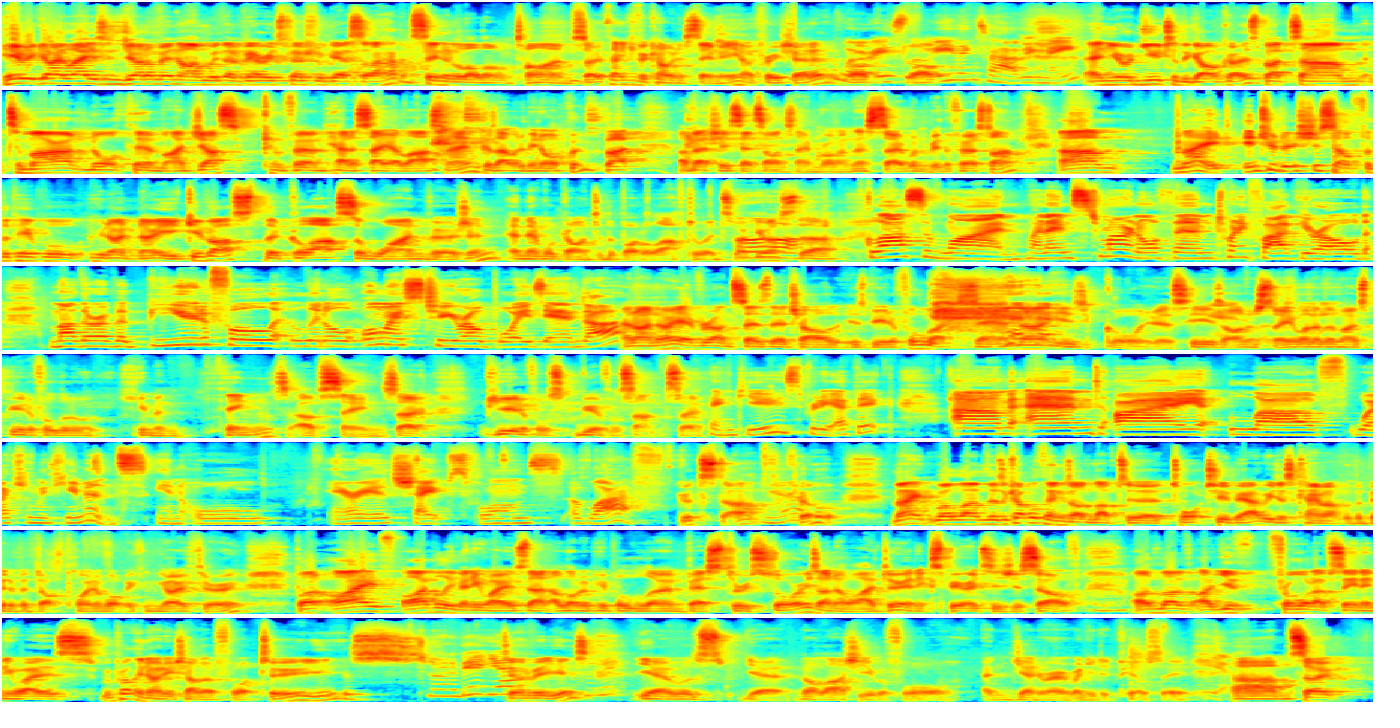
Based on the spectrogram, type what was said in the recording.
Here we go, ladies and gentlemen. I'm with a very special guest that I haven't seen in a long time. So thank you for coming to see me. I appreciate it. No worries, Well- Louie. Thanks for having me. and you're new to the Gold Coast, but um, Tamara Northam, I just confirmed how to say your last name because that would have been awkward, but I've actually said someone's name wrong on this, so it wouldn't be the first time. Um, mate, introduce yourself for the people who don't know you. Give us the glass of wine version, and then we'll go into the bottle afterwards. But give us oh, the. Oh, glass of wine. My name's Tamara Northam, 25 year old mother of a beautiful little, almost two year old boy, Xander. And I know everyone says their child is beautiful, but Xander is gorgeous. He is Yeah, honestly one of the most beautiful little human things I've seen. So beautiful, beautiful son. So Thank you. It's pretty epic. Um, and I love working with humans in all areas, shapes, forms of life. Good stuff. Yeah. Cool. Mate, well, um, there's a couple of things I'd love to talk to you about. We just came up with a bit of a dot point of what we can go through. But I, I believe, anyways, that a lot of people learn best through stories. I know I do, and experiences yourself. I'd love, uh, you've, from what I've seen, anyways, we've probably known each other for what, two years? Two and a bit, yeah. Two and a bit years? Two and a bit. Yeah, it was, yeah, not last year before, in January when you did PLC. Yeah. Um, so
